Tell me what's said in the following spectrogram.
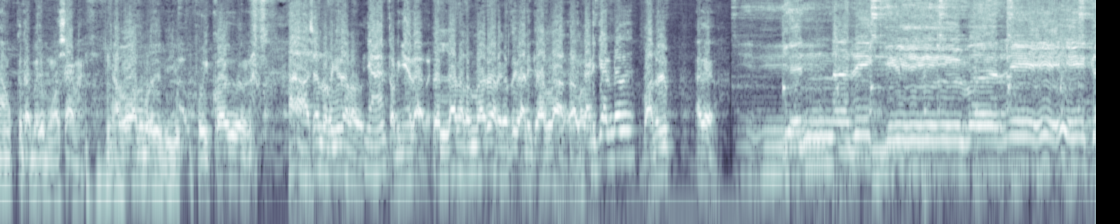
നമുക്ക് തമ്മിൽ മോശമാണ്. അപവാദം പ്രചരിപ്പിക്കും. പോയിക്കോ ആശം തുടങ്ങിയതാണത് ഞാൻ തുടങ്ങിയതാണ്. എല്ലാ നടന്മാരും അരങ്ങത്ത് കാണിക്കാറുള്ള ആട്ടാണ് കടിക്കാറുണ്ടത് പലരും. അതെയോ? എന്നരികിൽ വരേക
